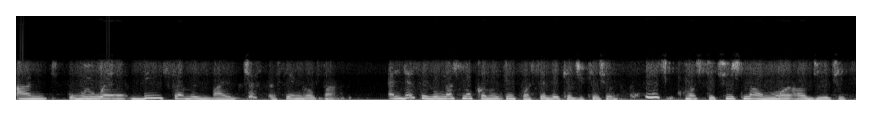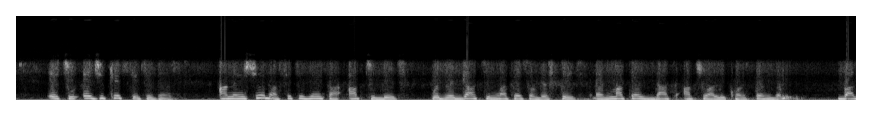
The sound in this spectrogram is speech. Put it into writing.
and we were being serviced by just a single fan. And this is the National Committee for Civic Education, whose constitutional and moral duty is to educate citizens and ensure that citizens are up to date with regard to matters of the state and matters that actually concern them. but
